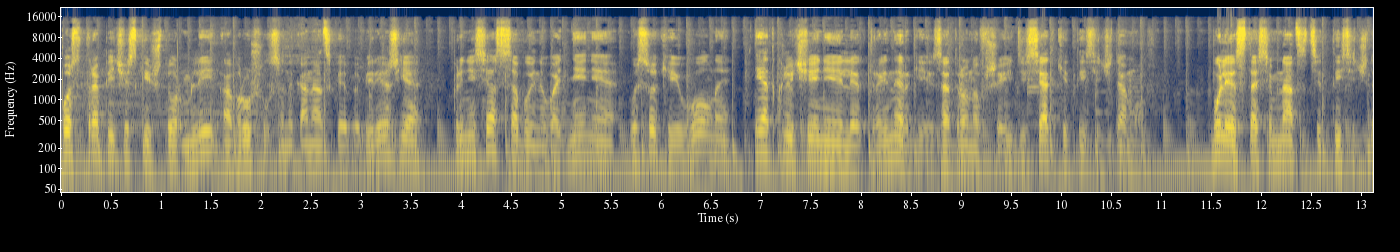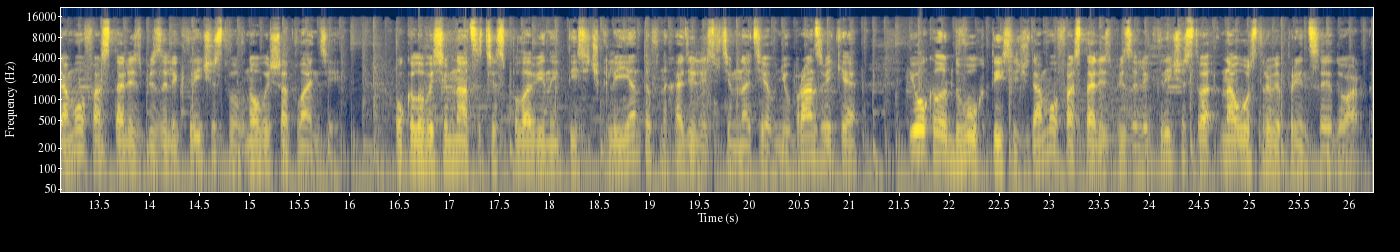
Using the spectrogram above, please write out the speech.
Посттропический шторм Ли обрушился на канадское побережье, принеся с собой наводнения, высокие волны и отключение электроэнергии, затронувшие десятки тысяч домов. Более 117 тысяч домов остались без электричества в Новой Шотландии. Около 18,5 тысяч клиентов находились в темноте в Нью-Бранзвике, и около 2 тысяч домов остались без электричества на острове Принца Эдуарда.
